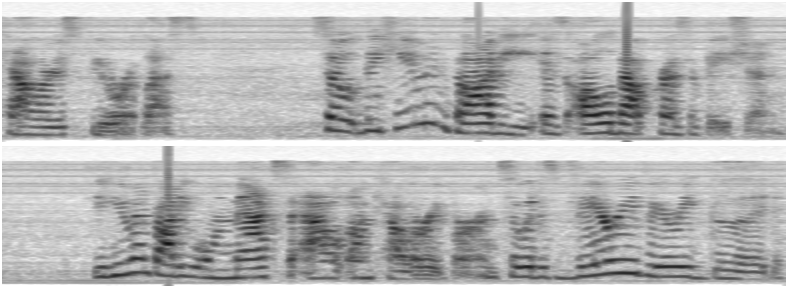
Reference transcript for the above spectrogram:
calories fewer or less. So the human body is all about preservation the human body will max out on calorie burn. So it is very, very good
